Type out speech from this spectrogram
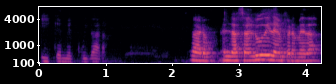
y que me cuidara. Claro, en la salud y la enfermedad.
